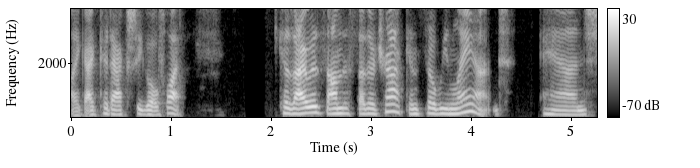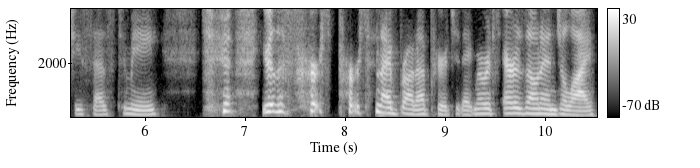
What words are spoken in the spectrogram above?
Like I could actually go fly because I was on this other track. And so we land. And she says to me, You're the first person I brought up here today. Remember, it's Arizona in July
